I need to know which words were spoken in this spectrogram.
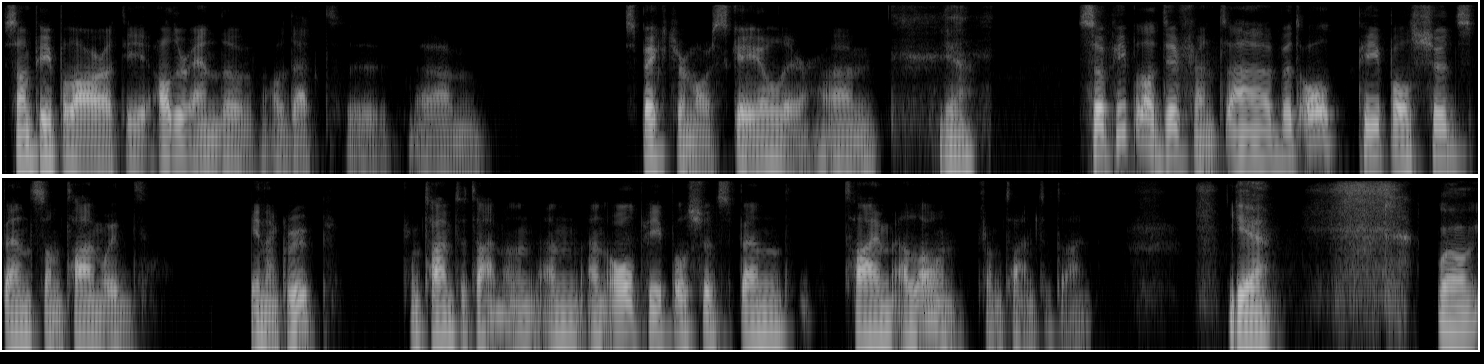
some people are at the other end of of that uh, um, spectrum or scale there. Um, Yeah. so people are different, uh, but all people should spend some time with in a group from time to time, and and, and all people should spend time alone from time to time. Yeah. Well,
